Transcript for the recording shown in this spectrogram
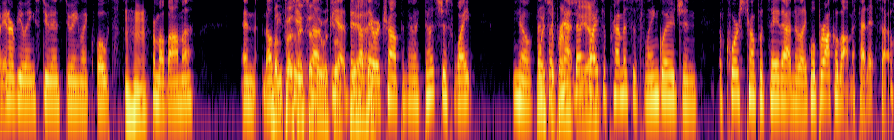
interviewing students doing like quotes from Obama, and all But these first they kids said they thought- were Trump. Yeah, they Yeah. thought they were Trump, and they're like, "That's just white." You know, that's White like na- supremacy, that's yeah. white supremacist language, and of course Trump would say that, and they're like, well, Barack Obama said it, so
